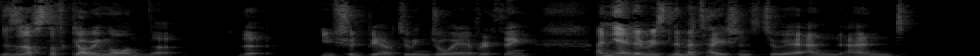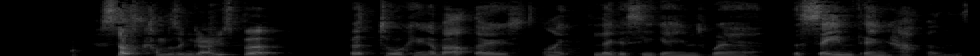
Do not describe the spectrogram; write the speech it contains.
there's enough stuff going on that that you should be able to enjoy everything. And yeah, there is limitations to it, and and stuff comes and goes. But But talking about those like legacy games where the same thing happens,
